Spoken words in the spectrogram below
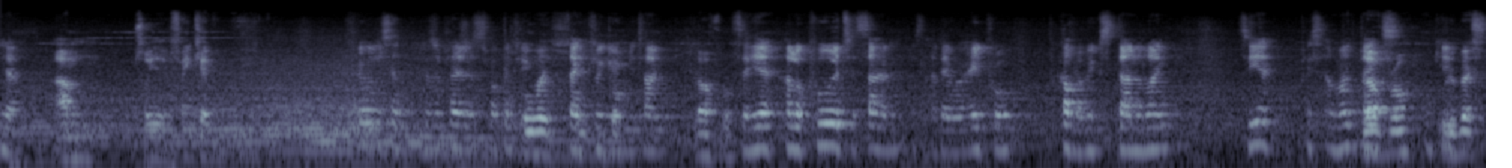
Yeah. Um, so yeah, thank you. Phil, listen, it was a pleasure speaking to you. Always. Thank you for giving me time. Love, bro. So yeah, I look forward to Saturday, Saturday or April, a couple of weeks down the line. So yeah, peace out, man. Love, Thanks. bro. Thank All you. the best.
